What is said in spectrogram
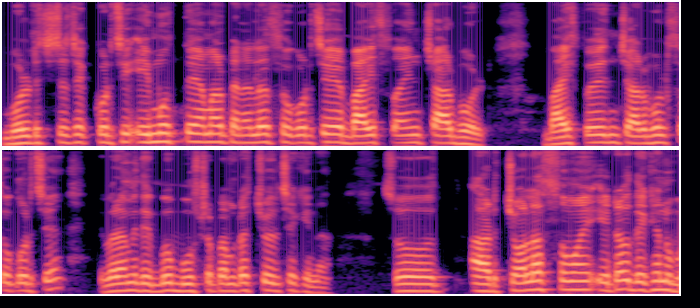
ভোল্টেজটা চেক করছি। এই মুহূর্তে আমার প্যানেলে শো করছে বাইশ পয়েন্ট চার ভোল্ট বাইশ পয়েন্ট চার ভোল্ট শো করছে। এবার আমি দেখব বুস্টার পাম্পটা চলছে কিনা। সো আর চলার সময় এটাও দেখে নেব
